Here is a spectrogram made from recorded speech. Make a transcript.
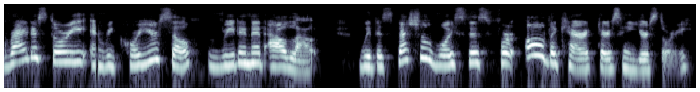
Write a story and record yourself reading it out loud with the special voices for all the characters in your story.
